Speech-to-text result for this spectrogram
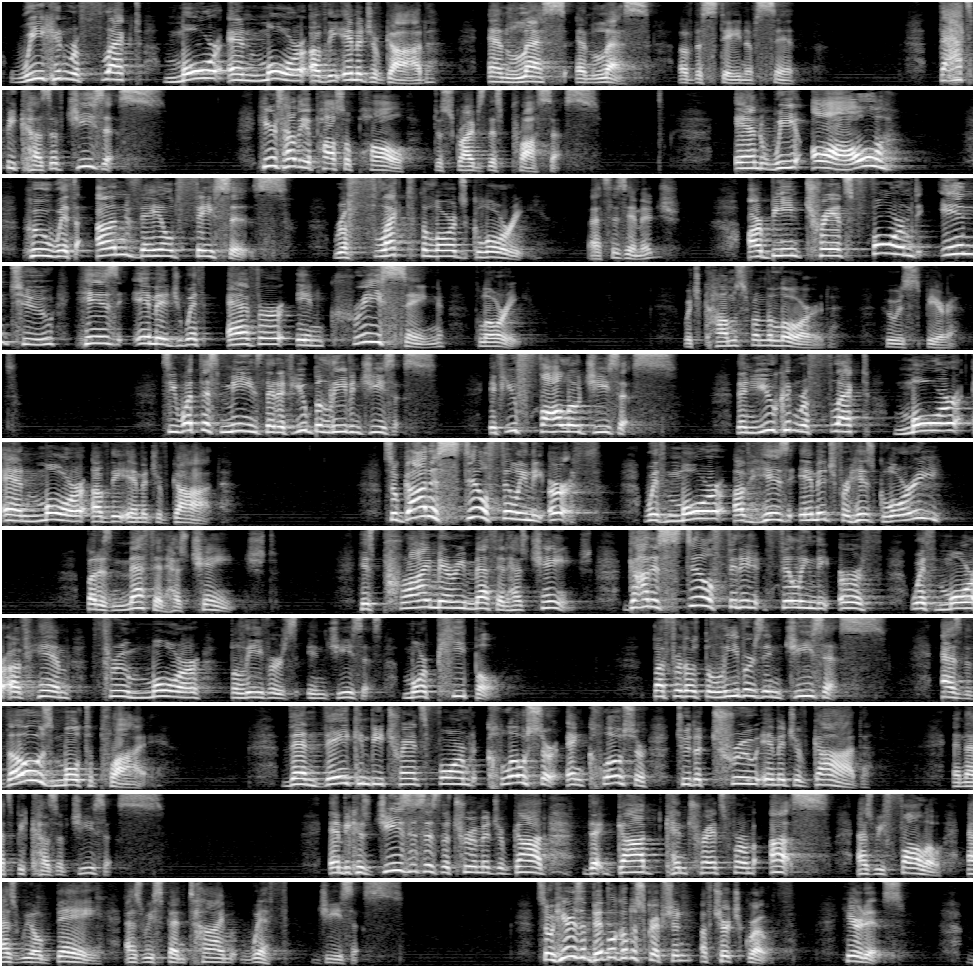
we can reflect more and more of the image of God and less and less of the stain of sin. That's because of Jesus. Here's how the Apostle Paul describes this process. And we all, who with unveiled faces reflect the Lord's glory, that's his image, are being transformed into his image with ever increasing glory, which comes from the Lord who is Spirit. See, what this means that if you believe in Jesus, if you follow Jesus, then you can reflect more and more of the image of God. So God is still filling the earth with more of his image for his glory, but his method has changed. His primary method has changed. God is still filling the earth with more of him through more believers in Jesus, more people. But for those believers in Jesus, as those multiply, then they can be transformed closer and closer to the true image of God. And that's because of Jesus. And because Jesus is the true image of God, that God can transform us as we follow, as we obey, as we spend time with Jesus. So here's a biblical description of church growth. Here it is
